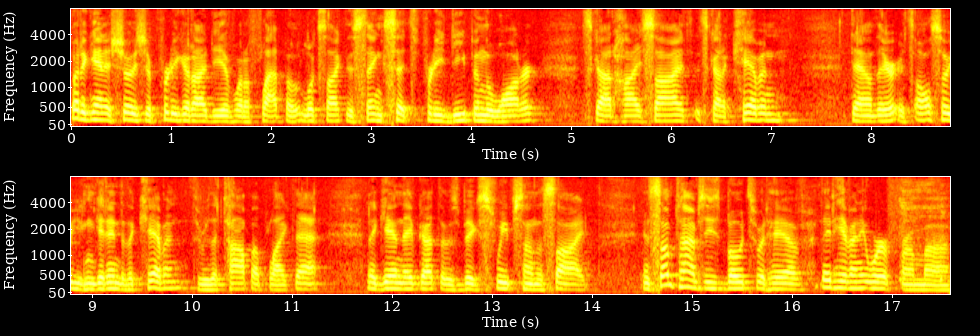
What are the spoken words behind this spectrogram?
But again, it shows you a pretty good idea of what a flatboat looks like. This thing sits pretty deep in the water. It's got high sides. It's got a cabin down there. It's also, you can get into the cabin through the top up like that. And again, they've got those big sweeps on the side. And sometimes these boats would have, they'd have anywhere from uh,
